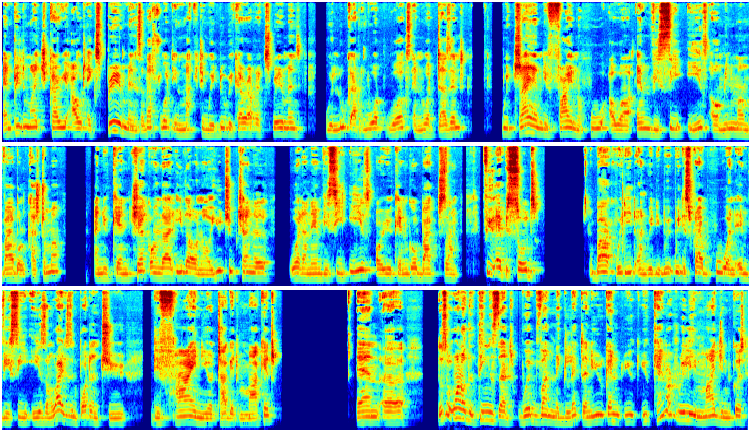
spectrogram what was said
and pretty much carry out experiments. And that's what in marketing we do. We carry out experiments. We look at what works and what doesn't. We try and define who our mvc is our minimum viable customer. And you can check on that either on our youtube channel what an MVC is, or you can go back to some few episodes back we did and we, we, we described who an MVC is and why it is important to define your target market. And uh, those are one of the things that Webvan neglect, and you can you, you cannot really imagine because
